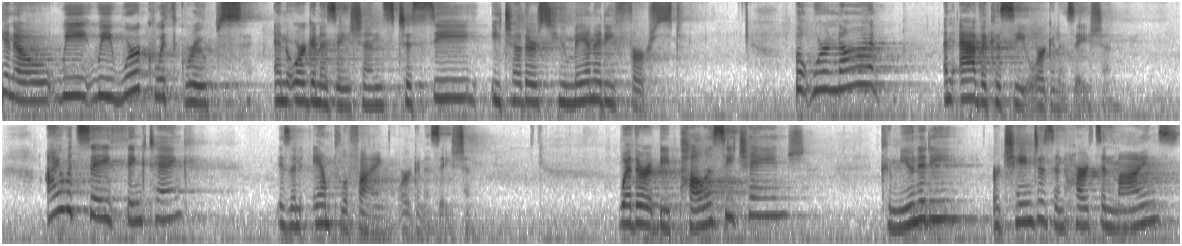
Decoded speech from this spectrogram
you know, we, we work with groups and organizations to see each other's humanity first. But we're not an advocacy organization. I would say Think Tank is an amplifying organization whether it be policy change, community, or changes in hearts and minds,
